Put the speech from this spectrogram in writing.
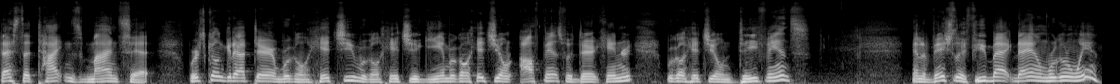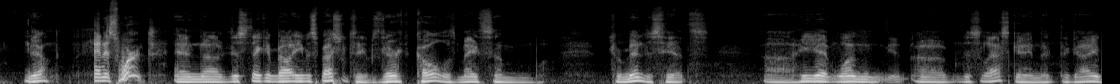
That's the Titans' mindset. We're just going to get out there and we're going to hit you. We're going to hit you again. We're going to hit you on offense with Derrick Henry. We're going to hit you on defense. And eventually, if you back down, we're going to win. Yeah. And it's worked. And uh, just thinking about even special teams, Derek Cole has made some tremendous hits. Uh, he had one uh, this last game that the guy,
